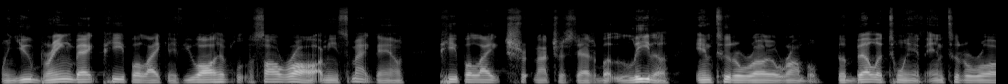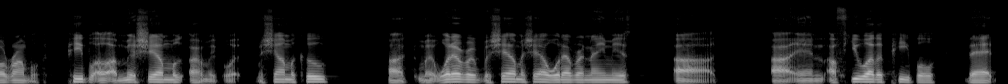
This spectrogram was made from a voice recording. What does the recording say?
when you bring back people like if you all have saw Raw I mean, SmackDown, people like not Trish Stratus, but Lita into the Royal Rumble, the Bella Twins into the Royal Rumble, people uh, uh, Michelle uh, what, Michelle McCool? Uh, whatever Michelle Michelle, whatever her name is, uh, uh, and a few other people that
